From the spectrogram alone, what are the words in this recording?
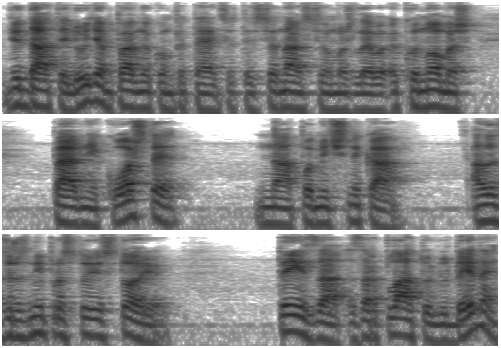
віддати людям певну компетенцію. Ти всього-навсього, можливо, економиш певні кошти на помічника. Але зрозумій просту історію. Ти за зарплату людини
